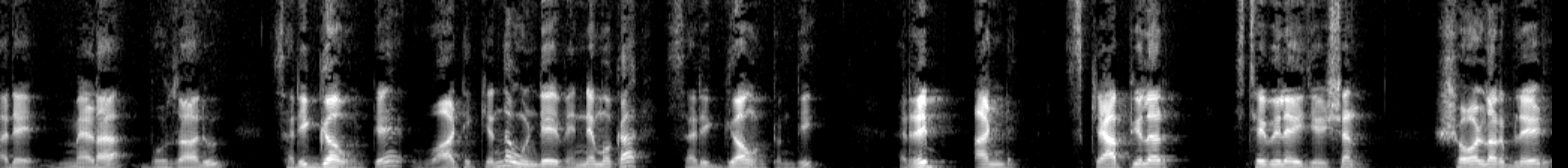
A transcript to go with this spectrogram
అదే మెడ భుజాలు సరిగ్గా ఉంటే వాటి కింద ఉండే వెన్నెముక సరిగ్గా ఉంటుంది. Rib and scapular stabilisation shoulder blade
